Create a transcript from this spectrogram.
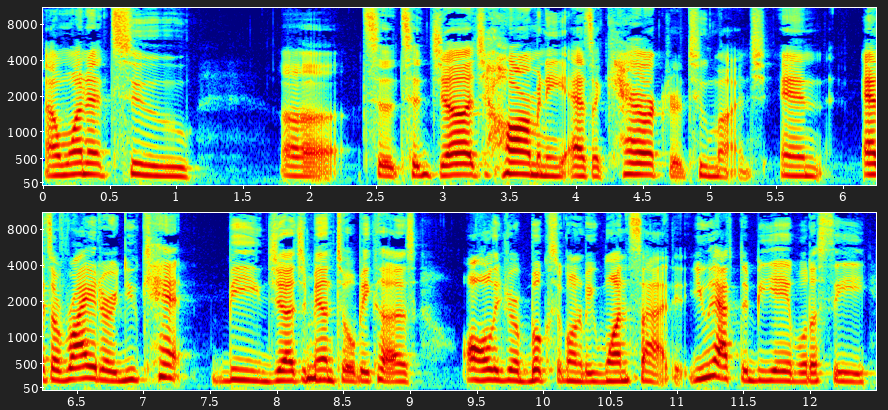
I wanted to uh, to to judge Harmony as a character too much. And as a writer, you can't be judgmental because all of your books are going to be one sided. You have to be able to see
